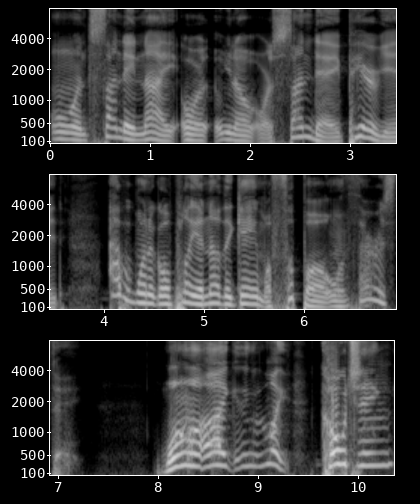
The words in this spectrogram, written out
on Sunday night or you know or Sunday period, I would want to go play another game of football on Thursday. One like like coaching,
